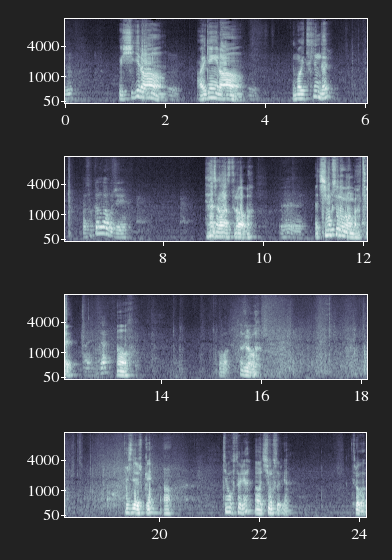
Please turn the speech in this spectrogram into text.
응? 이 CD랑 응. 알갱이랑 응. 음악이 틀린데? 아, 섞였나 보지. 야 잠깐 와서 들어와봐. 왜 왜? 야, 지목 쏘는 건 것 같아. 아 진짜? 어. 봐봐. 너 들어봐. 다시 내려줄게. 어. 지 목 소리야? 어, 지 목 소리야. 들어봐.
